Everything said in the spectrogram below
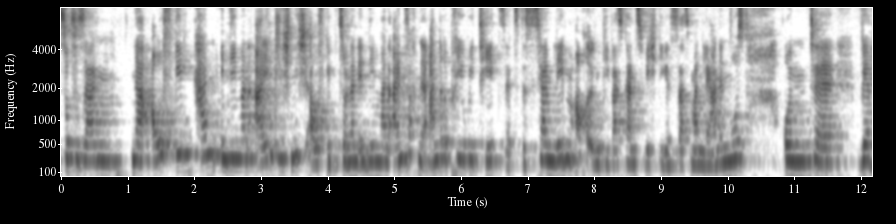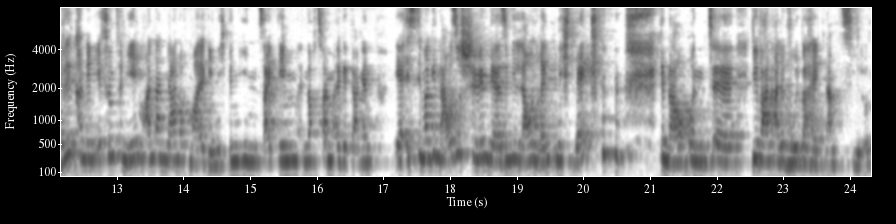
sozusagen na, aufgeben kann, indem man eigentlich nicht aufgibt, sondern indem man einfach eine andere Priorität setzt. Das ist ja im Leben auch irgendwie was ganz Wichtiges, das man lernen muss. Und äh, wer will, kann den E5 in jedem anderen Jahr nochmal gehen. Ich bin ihn seitdem noch zweimal gegangen. Er ist immer genauso schön, der Similaun rennt nicht weg. genau, und äh, wir waren alle wohlbehalten am Ziel.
